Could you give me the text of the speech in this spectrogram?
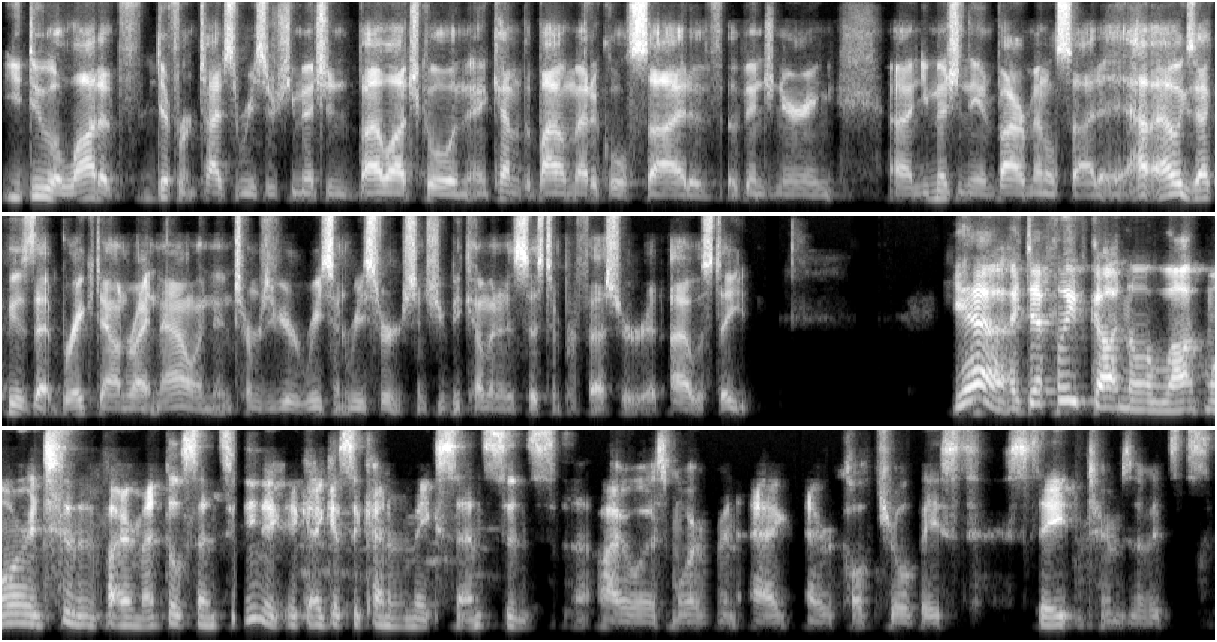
you do a lot of different types of research. You mentioned biological and, and kind of the biomedical side of, of engineering, uh, and you mentioned the environmental side. How, how exactly is that breakdown right now, in, in terms of your recent research since you've become an assistant professor at Iowa State? Yeah, I definitely have gotten a lot more into the environmental sensing. It, I guess it kind of makes sense since uh, Iowa is more of an ag- agricultural based state in terms of its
